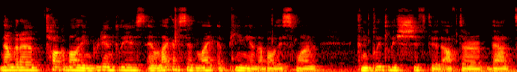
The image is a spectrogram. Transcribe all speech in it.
Now i'm gonna talk about the ingredient list and like i said my opinion about this one completely shifted after that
